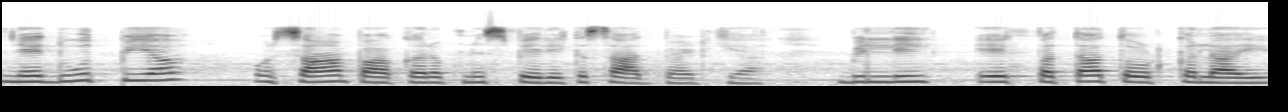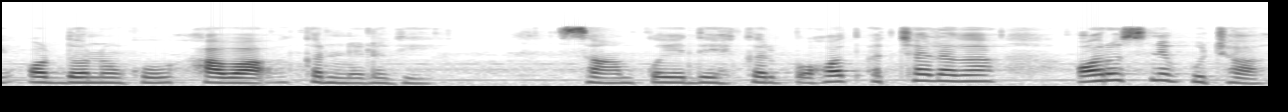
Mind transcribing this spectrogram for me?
ने दूध पिया और सांप आकर अपने स्पेरे के साथ बैठ गया। बिल्ली एक पत्ता तोड़ कर लाई और दोनों को हवा करने लगी। सांप को यह देखकर बहुत अच्छा लगा और उसने पूछा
